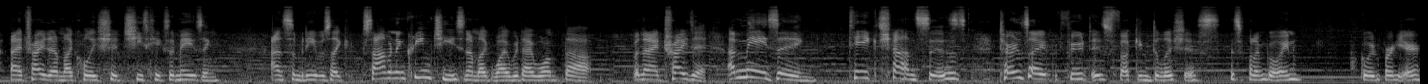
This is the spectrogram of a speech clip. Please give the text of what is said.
And I tried it, I'm like, holy shit, cheesecake's amazing. And somebody was like, salmon and cream cheese, and I'm like, why would I want that? But then I tried it. Amazing! Take chances. Turns out food is fucking delicious. That's what I'm going going for here.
